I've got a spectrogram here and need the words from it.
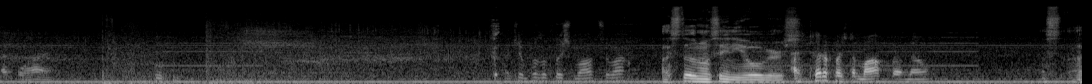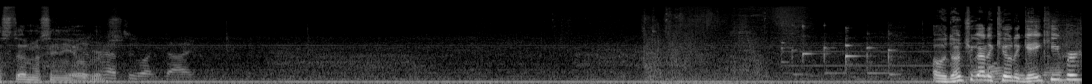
That's why. Aren't you supposed to push him off, Savon? I still don't see any ogres. I could have pushed him off, but no. I s- I still don't see any He doesn't ogres. have to like die. Oh, don't you got to kill the gatekeeper?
